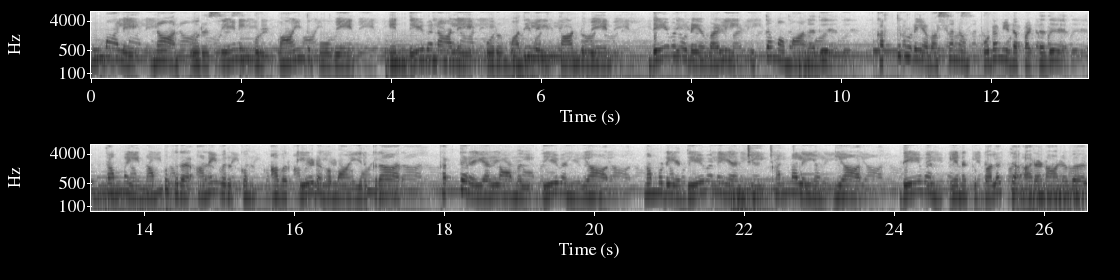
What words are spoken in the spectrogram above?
உம்மாலே நான் ஒரு சேனைக்குள் பாய்ந்து போவேன். என் தேவனாலே ஒரு மதிலை தாண்டுவேன். தேவனுடைய வழி உத்தமமானது. கர்த்தருடைய வசனம் புடமிடப்பட்டது. தம்மை நம்புகிற அனைவருக்கும் அவர் கேடகமாயிருக்கிறார். கர்த்தரை அல்லாமல் தேவன் யார்? நம்முடைய தேவனை அன்றி கண்மலையும் யார்? தேவன் எனக்கு பலத்த அரணானவர்.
